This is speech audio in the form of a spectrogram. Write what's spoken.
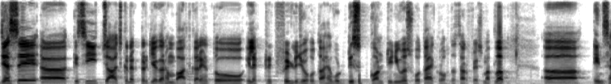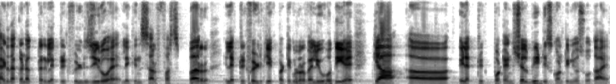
जैसे आ, किसी चार्ज कंडक्टर की अगर हम बात करें तो इलेक्ट्रिक फ़ील्ड जो होता है वो डिसकॉन्टिन्यूस होता है क्रॉस द सरफेस मतलब inside the conductor electric field zero है लेकिन सरफेस पर इलेक्ट्रिक फ़ील्ड की एक पर्टिकुलर वैल्यू होती है। क्या इलेक्ट्रिक uh, पोटेंशियल भी डिसकॉन्टिन्यूस होता है?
